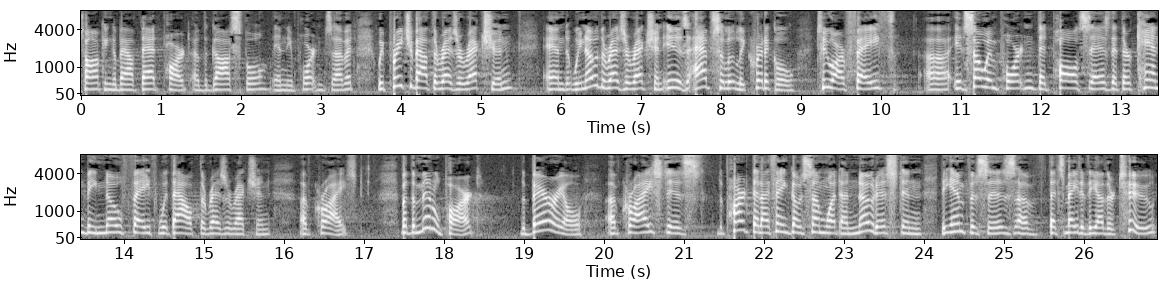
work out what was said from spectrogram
talking about that part of the gospel and the importance of it. We preach about the resurrection, and we know the resurrection is absolutely critical to our faith. Uh, it's so important that Paul says that there can be no faith without the resurrection of Christ. But the middle part, the burial of Christ, is the part that I think goes somewhat unnoticed in the emphasis of, that's made of the other two.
